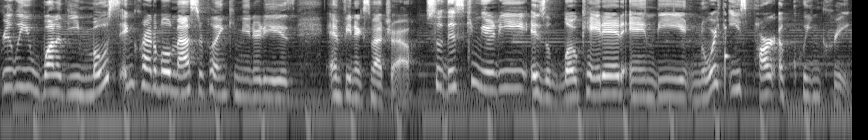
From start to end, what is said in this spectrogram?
really one of the most incredible master plan communities in Phoenix Metro. So this community is located in the northeast part of Queen Creek.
